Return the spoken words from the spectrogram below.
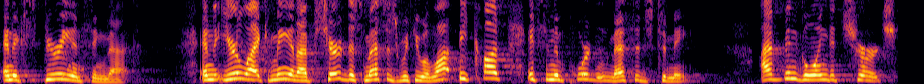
and experiencing that. And you're like me, and I've shared this message with you a lot because it's an important message to me. I've been going to church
